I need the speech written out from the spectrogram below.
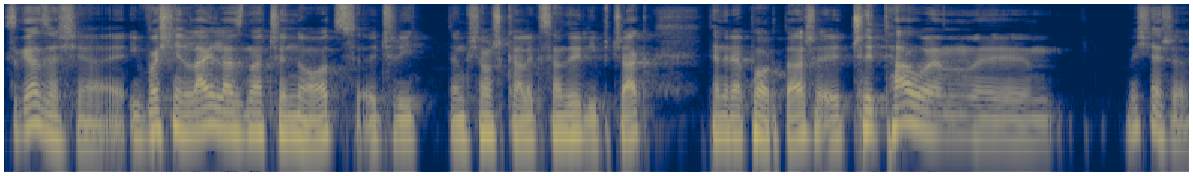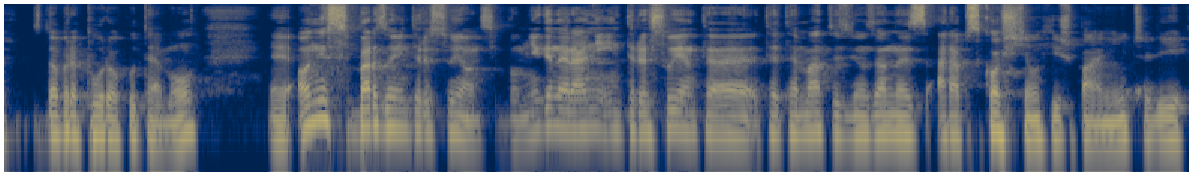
Zgadza się. I właśnie Laila znaczy noc, czyli tę książkę Aleksandry Lipczak, ten reportaż, e, czytałem e, myślę, że z dobre pół roku temu. On jest bardzo interesujący, bo mnie generalnie interesują te, te tematy związane z arabskością Hiszpanii, czyli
